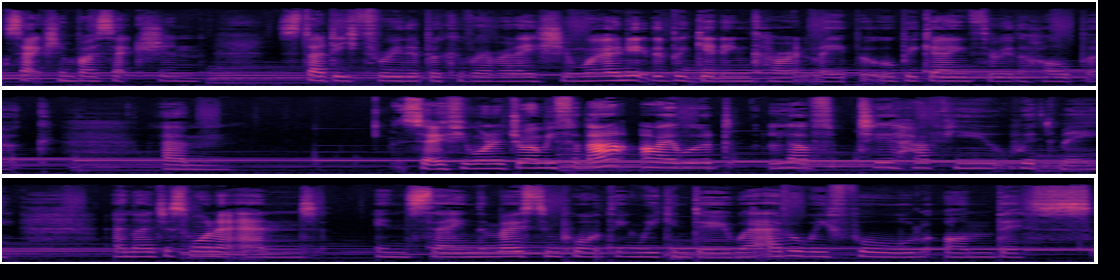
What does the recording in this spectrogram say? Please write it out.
section by section study through the book of Revelation. We're only at the beginning currently, but we'll be going through the whole book. Um, so if you want to join me for that, I would love to have you with me. And I just want to end in saying the most important thing we can do wherever we fall on this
